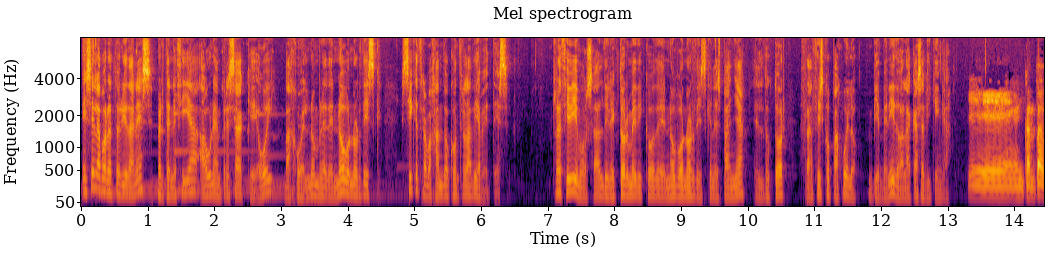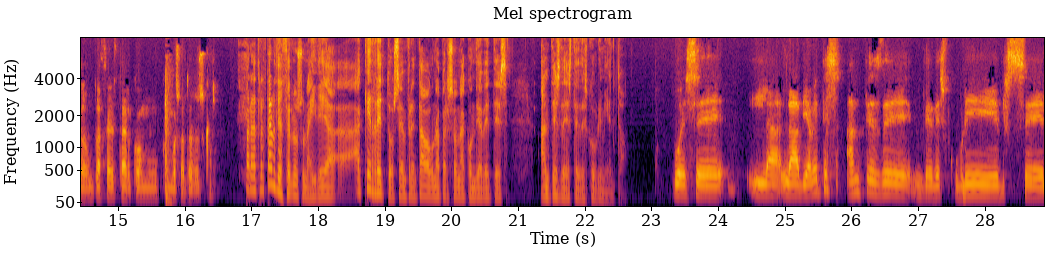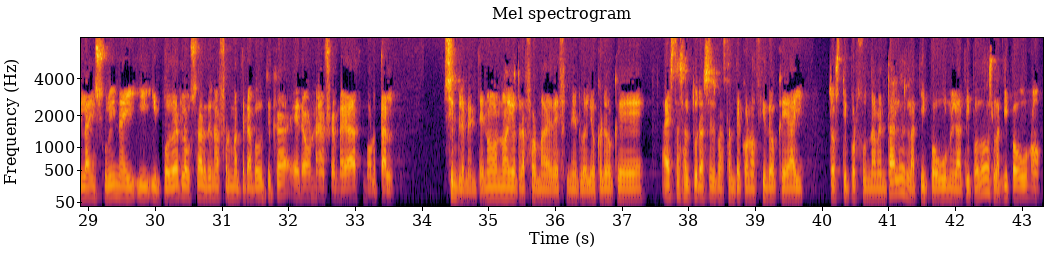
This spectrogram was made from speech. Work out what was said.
Ese laboratorio danés pertenecía a una empresa que hoy, bajo el nombre de Novo Nordisk, sigue trabajando contra la diabetes. Recibimos al director médico de Novo Nordisk en España, el doctor Francisco Pajuelo. Bienvenido a la Casa Vikinga. Eh, encantado, un placer estar con, con vosotros, Oscar. Para tratar de hacernos una idea, ¿a qué retos se enfrentaba una persona con diabetes antes de este descubrimiento? Pues eh, la, diabetes, antes de, descubrirse la insulina y, poderla usar de una forma terapéutica, era una enfermedad mortal. Simplemente, no, no hay otra forma de definirlo. Yo creo que a estas alturas es bastante conocido que hay dos tipos fundamentales, la tipo 1 y la tipo 2. La tipo 1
